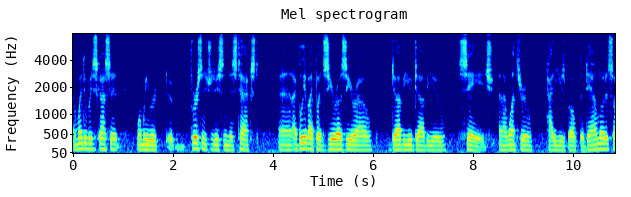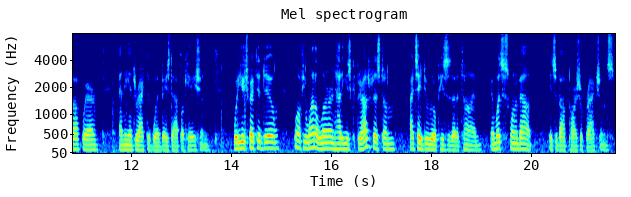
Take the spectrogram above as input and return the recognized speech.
And when did we discuss it? When we were uh, first introducing this text. And I believe I put 00 WW Sage. And I went through how to use both the downloaded software and the interactive web-based application. What do you expect to do? Well, if you want to learn how to use a computer algebra system, I'd say do little pieces at a time. And what's this one about? It's about partial fractions.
